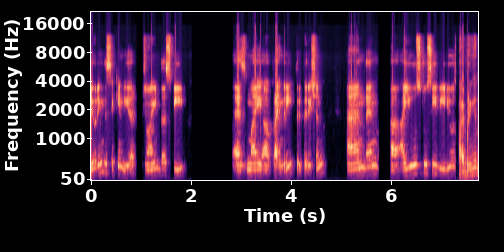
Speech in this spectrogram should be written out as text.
during the second year, joined the speed as my uh, primary preparation. And then uh, I used to see videos. I bring in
